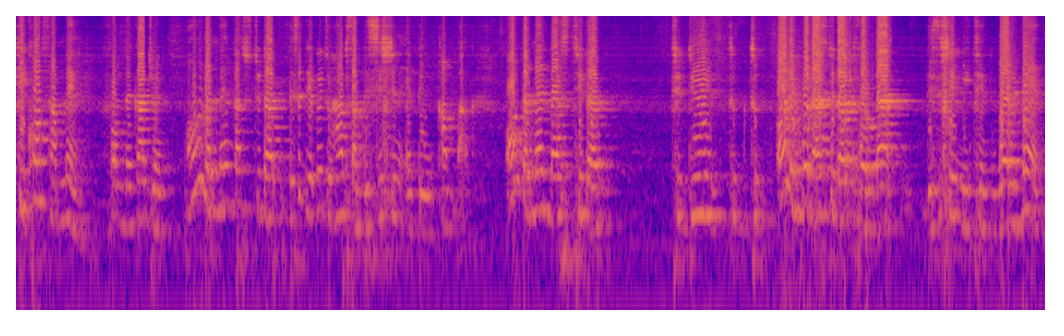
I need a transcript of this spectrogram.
he called some men from the gathering. All the men that stood up, they said they're going to have some decision, and they will come back. All the men that stood up to do, to, to all the people that stood up for that decision meeting were men.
